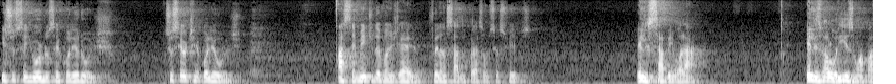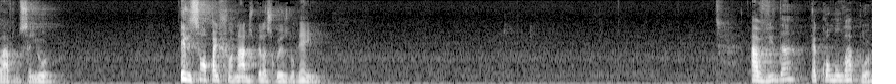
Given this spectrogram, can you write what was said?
Se o Senhor nos recolher hoje? Se o Senhor te recolher hoje? a semente do Evangelho foi lançada no coração dos seus filhos? Eles sabem orar? Eles valorizam a palavra do Senhor? Eles são apaixonados pelas coisas do reino? A vida é como um vapor.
